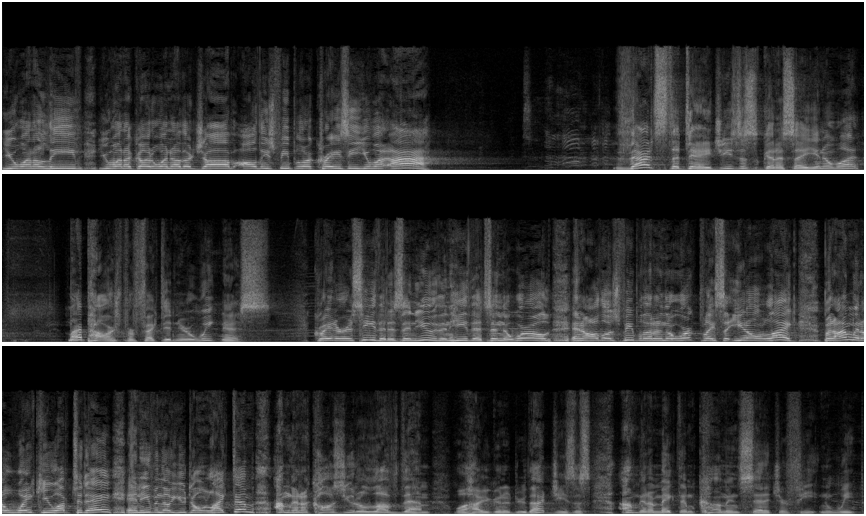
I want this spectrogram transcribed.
You want to leave. You want to go to another job. All these people are crazy. You want, ah. That's the day Jesus is going to say, you know what? My power is perfected in your weakness. Greater is he that is in you than he that's in the world, and all those people that are in the workplace that you don't like. But I'm gonna wake you up today, and even though you don't like them, I'm gonna cause you to love them. Well, how are you gonna do that, Jesus? I'm gonna make them come and sit at your feet and weep.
